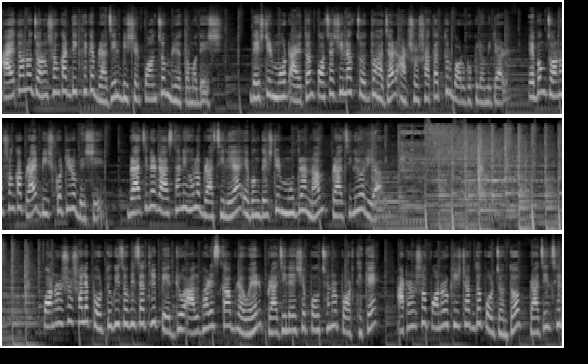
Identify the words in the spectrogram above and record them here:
আয়তন ও জনসংখ্যার দিক থেকে ব্রাজিল বিশ্বের পঞ্চম বৃহত্তম দেশ। দেশটির মোট আয়তন পঁচাশি লাখ চোদ্দ হাজার আটশো সাতাত্তর বর্গ কিলোমিটার এবং জনসংখ্যা প্রায় বিশ কোটিরও বেশি। ব্রাজিলের রাজধানী হল ব্রাসিলিয়া এবং দেশটির মুদ্রার নাম ব্রাজিলীয় রিয়াল। পনেরোশো সালে পর্তুগিজ অভিযাত্রী পেদ্রো আলভারেস কাবরাওয়ের ব্রাজিলে এসে পৌঁছানোর পর থেকে আঠারোশো পনেরো খ্রিস্টাব্দ পর্যন্ত ব্রাজিল ছিল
